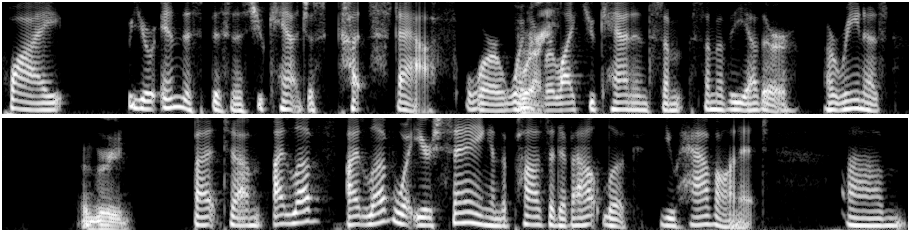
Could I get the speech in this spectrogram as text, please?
why you're in this business you can't just cut staff or whatever right. like you can in some some of the other arenas agreed but um, i love i love what you're saying and the positive outlook you have on it um,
